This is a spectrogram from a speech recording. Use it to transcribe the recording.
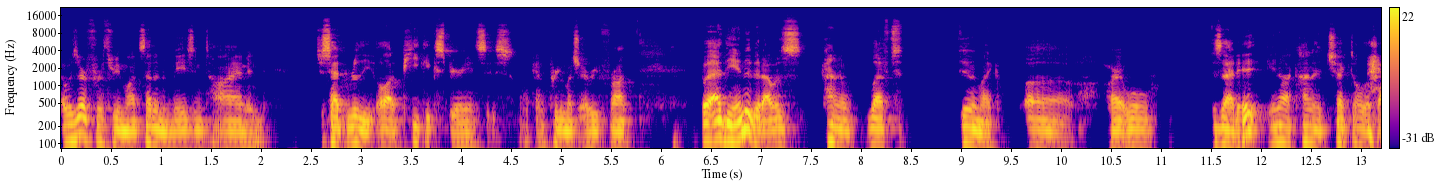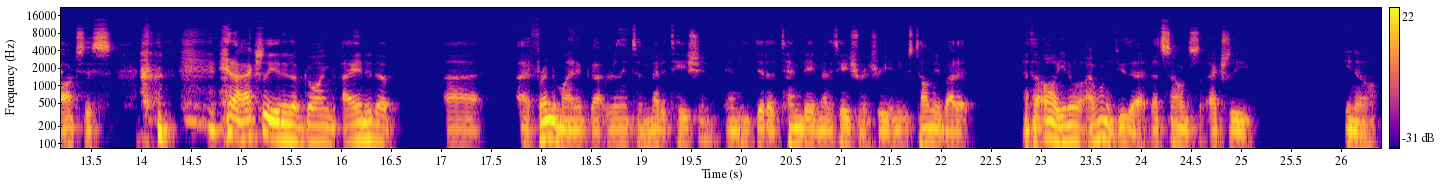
I was there for three months, had an amazing time, and just had really a lot of peak experiences, like on pretty much every front. But at the end of it, I was kind of left feeling like, uh, all right, well, is that it? You know, I kind of checked all the boxes. and I actually ended up going, I ended up uh, a friend of mine had got really into meditation and he did a 10 day meditation retreat and he was telling me about it. I thought, oh, you know, I want to do that. That sounds actually, you know,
